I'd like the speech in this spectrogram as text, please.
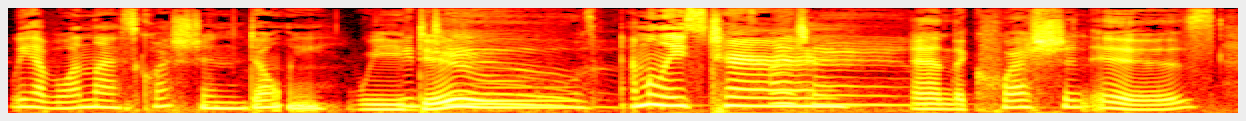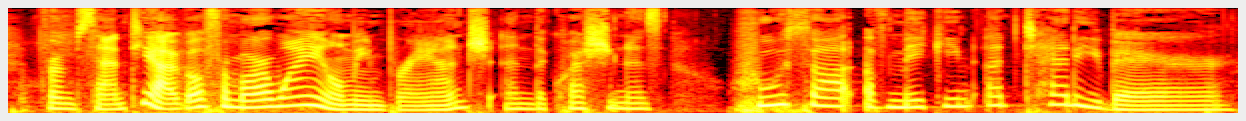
We have one last question, don't we? we, do. Emily's turn. And the question is from Santiago from our Wyoming branch. And the question is Who thought of making a teddy bear?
